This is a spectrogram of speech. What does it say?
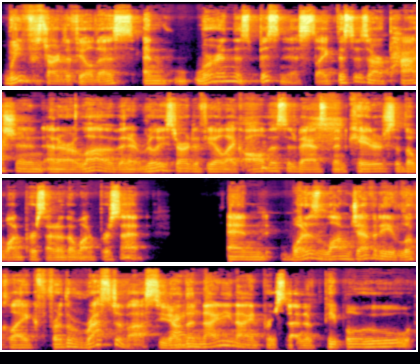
we've started to feel this, and we're in this business. Like this is our passion and our love, and it really started to feel like all this advancement caters to the one percent of the one percent. And what does longevity look like for the rest of us? You know, right. the ninety nine percent of people who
